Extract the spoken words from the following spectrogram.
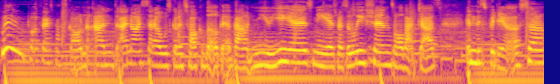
Woo, put a face mask on and I know I said I was going to talk a little bit about New Year's, New Year's resolutions, all that jazz in this video. So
